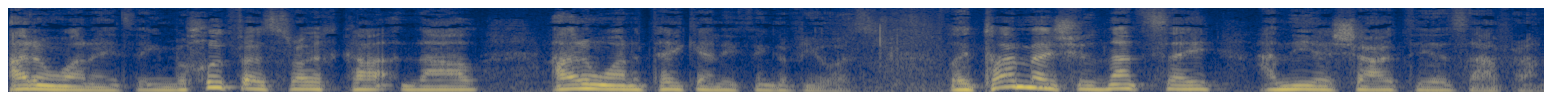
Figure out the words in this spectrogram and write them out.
I don't want anything. I don't want to take anything of yours. Like I should not say Ani Asharti as Avram.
